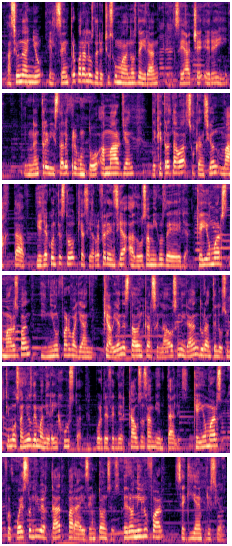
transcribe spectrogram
Hace un año, el Centro para los Derechos Humanos de Irán, el CHRI, en una entrevista le preguntó a Marjan de qué trataba su canción Mahtab y ella contestó que hacía referencia a dos amigos de ella, Keyo Marsban y Nilfar Bayani, que habían estado encarcelados en Irán durante los últimos años de manera injusta por defender causas ambientales. Keyo Mars fue puesto en libertad para ese entonces, pero Nilufar seguía en prisión.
